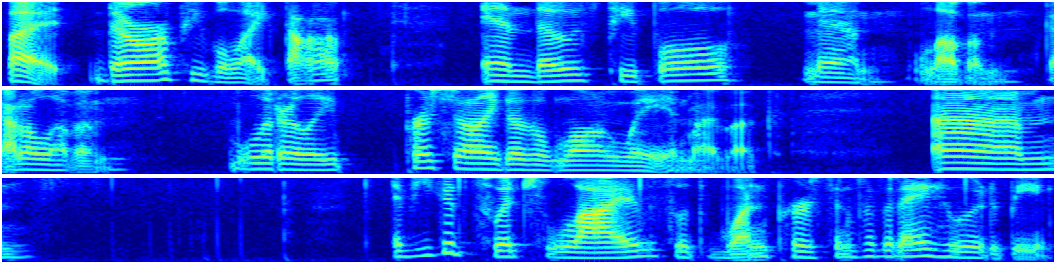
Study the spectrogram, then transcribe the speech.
But there are people like that. And those people, man, love them. Gotta love them. Literally, personality goes a long way in my book. Um, if you could switch lives with one person for the day, who would it be?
